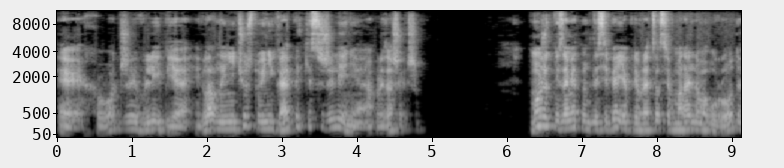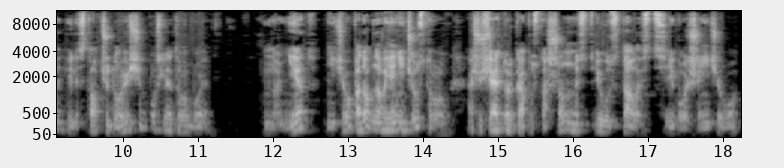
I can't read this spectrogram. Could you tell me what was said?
Эх, вот же влип я, и главное, не чувствую ни капельки сожаления о произошедшем. Может, незаметно для себя я превратился в морального урода или стал чудовищем после этого боя. Но нет, ничего подобного я не чувствовал, ощущая только опустошенность и усталость, и больше ничего.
